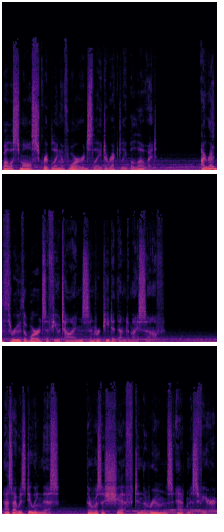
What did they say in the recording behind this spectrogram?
while a small scribbling of words lay directly below it. I read through the words a few times and repeated them to myself. As I was doing this, there was a shift in the room's atmosphere.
